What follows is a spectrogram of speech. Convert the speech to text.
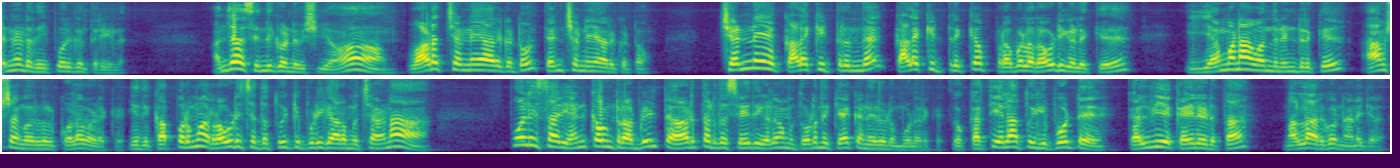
என்னன்றது இப்போ வரைக்கும் தெரியல. அஞ்சாவது சிந்திக்க வேண்டிய விஷயம் வட சென்னையாக இருக்கட்டும் தென் சென்னையாக இருக்கட்டும் சென்னையை கலக்கிட்டு இருந்த கலக்கிட்டு இருக்க பிரபல ரவுடிகளுக்கு யமனா வந்து நின்றுருக்கு ஆம்ஸ்டாங் அவர்கள் கொலை வழக்கு. இதுக்கப்புறமா ரவுடி சத்தை தூக்கி பிடிக்க ஆரம்பிச்சானா போலீஸார் என்கவுண்டர் அப்படின்ட்டு அடுத்தடுத்த செய்திகளை நம்ம தொடர்ந்து கேட்க நேரிடும் போல இருக்கு. ஸோ கத்தியெல்லாம் தூக்கி போட்டு கல்வியை கையில் எடுத்தால் நல்லா இருக்கும்னு நினைக்கிறேன்.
